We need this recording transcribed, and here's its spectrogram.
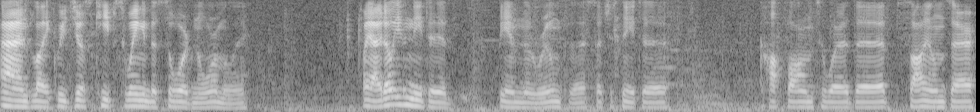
and like we just keep swinging the sword normally. Oh yeah, I don't even need to be in the room for this. I just need to cop on to where the scions are,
